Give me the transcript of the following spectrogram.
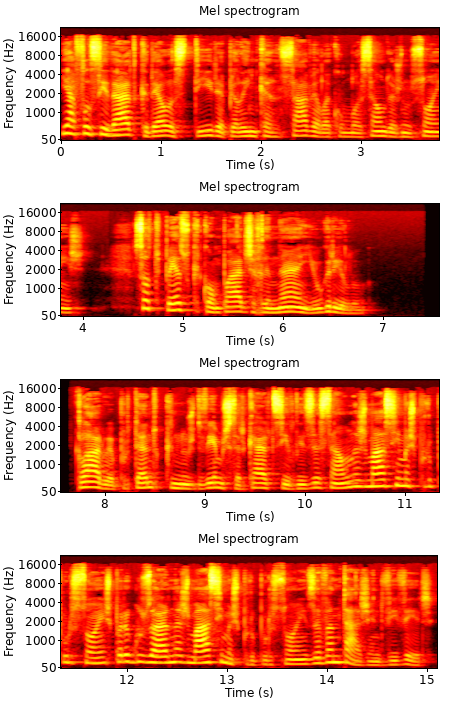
e à felicidade que dela se tira pela incansável acumulação das noções, só te peço que compares Renan e o grilo. Claro, é portanto que nos devemos cercar de civilização nas máximas proporções para gozar nas máximas proporções a vantagem de viver.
